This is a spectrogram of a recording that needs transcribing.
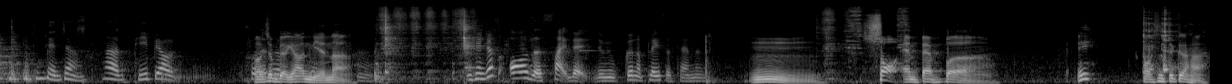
一点点这样，它的皮不要。so 哦 that 就不要给它 the- 粘啦。 You can just oil the side that you're gonna place the salmon. 嗯，salt and pepper，诶，哦是这个哈，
